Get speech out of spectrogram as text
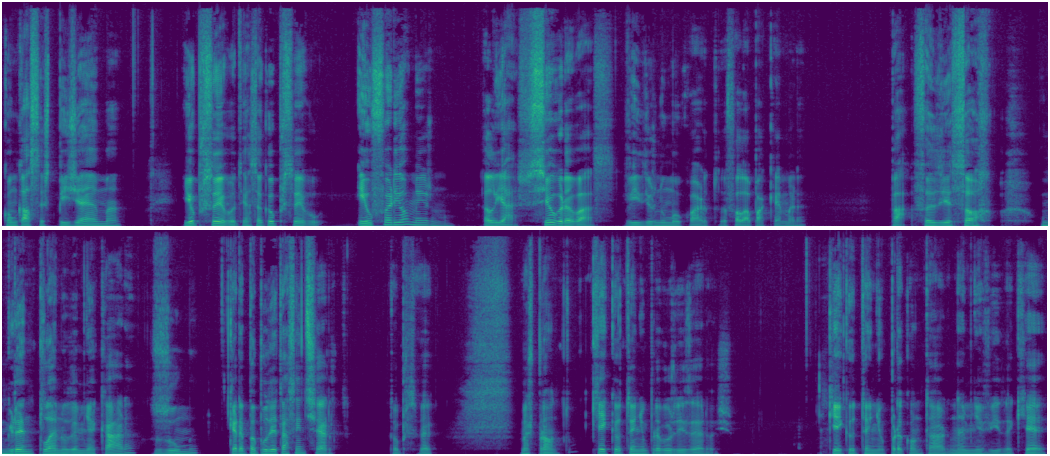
com calças de pijama. E eu percebo, atenção que eu percebo, eu faria o mesmo. Aliás, se eu gravasse vídeos no meu quarto a falar para a câmara, pá, fazia só um grande plano da minha cara, zoom, que era para poder estar sem t-shirt. Estou a perceber? Mas pronto, o que é que eu tenho para vos dizer hoje? Que é que eu tenho para contar na minha vida que é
